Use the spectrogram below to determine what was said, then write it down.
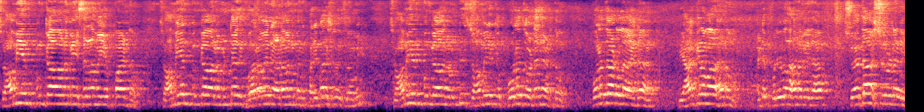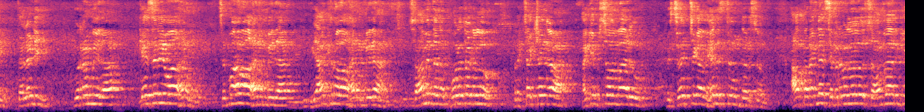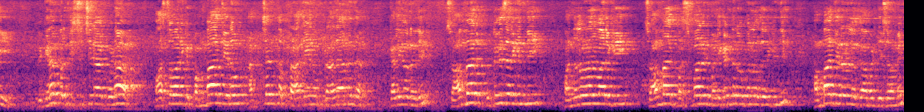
స్వామియన్ పుంకావనమే శరణమయ్యప్ప అంటాం స్వామియన్ పుంకావనం అంటే అది ఘోరమైన అడవని మన పరిభాషలో స్వామి. స్వామియన్ పుంకావనం అంటే స్వామి యొక్క పూల తోట అని అర్థం. పూల తోటలో ఆయన వ్యాఘ్రవాహనం అంటే పులివాహనం మీద శ్వేతాశ్వరుడని తెల్లడి గుర్రం మీద కేసరి వాహనం సింహవాహనం మీద వ్యాఘ్రవాహనం మీద స్వామి తన పూల తోటలో ప్రత్యక్షంగా అయ్యప్ప స్వామివారు స్వేచ్ఛగా విహరిస్తూ ఉంటారు స్వామి. ఆ పరంగా శబరిమలలో స్వామివారికి విగ్రహం ప్రతిష్ఠించినా కూడా వాస్తవానికి పంబా తీరం అత్యంత ప్రాచీన ప్రాధాన్యత కలిగి ఉన్నది. స్వామివారి పుట్టుక జరిగింది పందుల రోజు వారికి స్వామివారి పశుపాలని మణికంఠ రూపంలో జరిగింది పంబా తీరంలో కాబట్టి స్వామి.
